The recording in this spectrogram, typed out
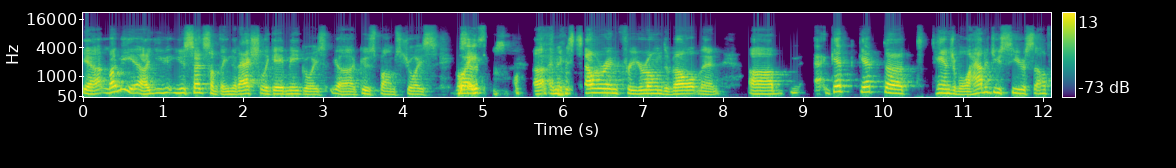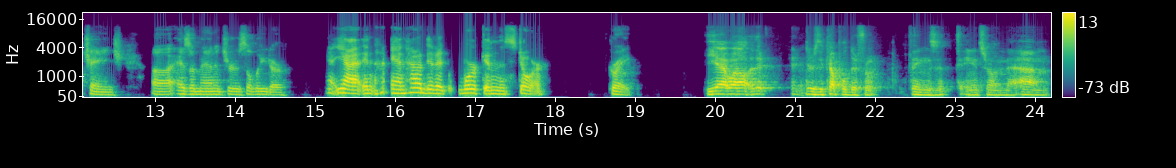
yeah, let me. Uh, you you said something that actually gave me goose, uh, goosebumps, Joyce. Was, uh, an accelerant for your own development. Uh, get get uh, tangible. How did you see yourself change uh, as a manager, as a leader? Yeah, and and how did it work in the store? Great. Yeah, well, there's a couple different things to answer on that. Um,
